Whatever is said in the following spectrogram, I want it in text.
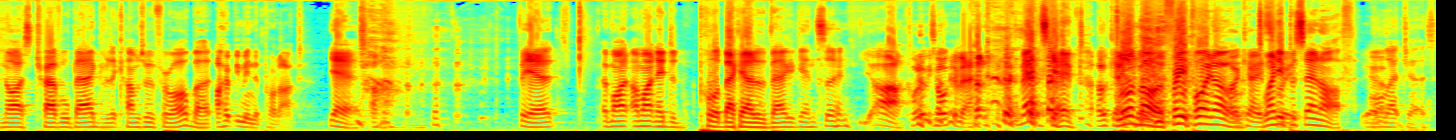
nice travel bag that it comes with for a while, but I hope you mean the product. yeah. but yeah, it's, I might I might need to pull it back out of the bag again soon. Yeah, what are we talking about? Manscaped. Okay, Lawnmower 3.0. Okay, 20% off. Yeah. All that jazz.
